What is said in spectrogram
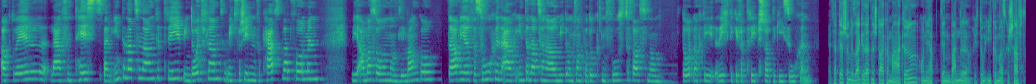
Aktuell laufen Tests beim internationalen Vertrieb in Deutschland mit verschiedenen Verkaufsplattformen wie Amazon und Limango da wir versuchen, auch international mit unseren Produkten Fuß zu fassen und dort noch die richtige Vertriebsstrategie suchen. Jetzt habt ihr schon gesagt, ihr seid eine starke Marke und ihr habt den Wandel Richtung E-Commerce geschafft.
